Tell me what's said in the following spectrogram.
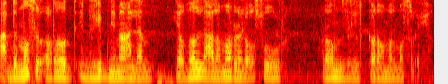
عبد الناصر أراد إنه يبني معلم يظل على مر العصور رمز للكرامة المصرية.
